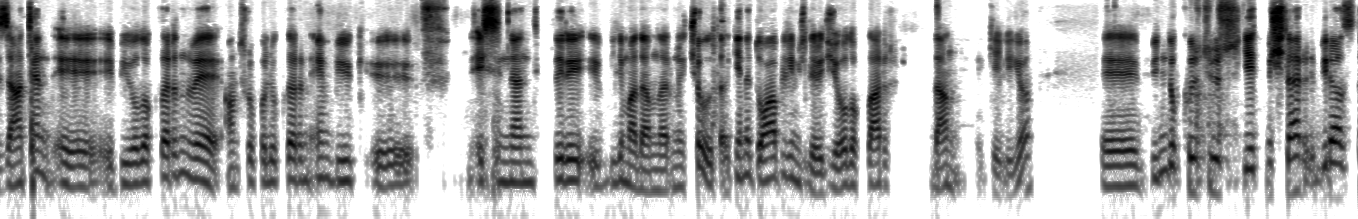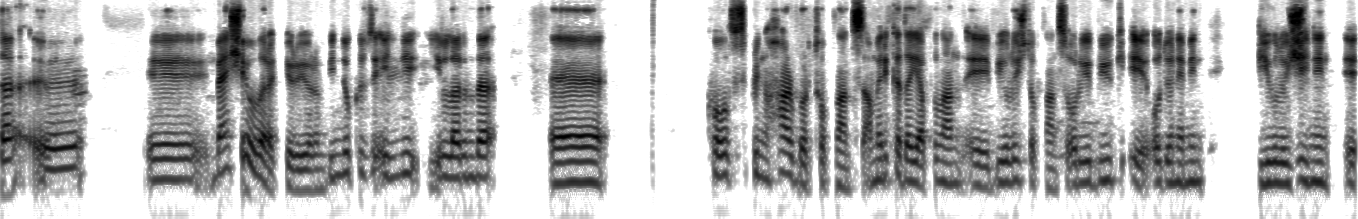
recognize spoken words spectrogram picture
zaten e, biyologların ve antropologların en büyük e, esinlendikleri e, bilim adamlarının çoğu da gene doğa bilimcileri, jeologlar Harvard'dan geliyor. E, 1970'ler biraz da e, e, ben şey olarak görüyorum. 1950 yıllarında e, Cold Spring Harbor toplantısı, Amerika'da yapılan e, biyoloji toplantısı, oraya büyük e, o dönemin biyolojinin e,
